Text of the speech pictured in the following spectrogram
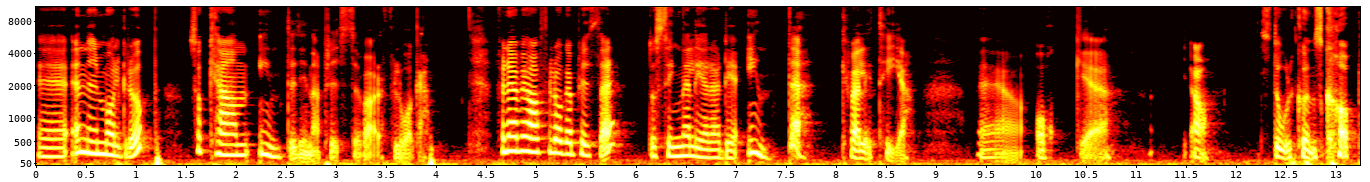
eh, en ny målgrupp så kan inte dina priser vara för låga. För när vi har för låga priser, då signalerar det inte kvalitet eh, och eh, ja, stor kunskap.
